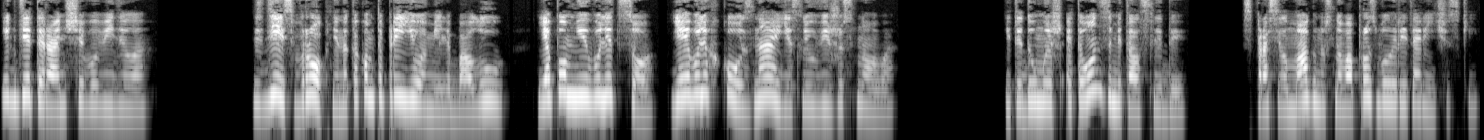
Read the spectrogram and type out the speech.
И где ты раньше его видела? Здесь, в Рокне, на каком-то приеме или балу. Я помню его лицо. Я его легко узнаю, если увижу снова. И ты думаешь, это он заметал следы? Спросил Магнус, но вопрос был риторический.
